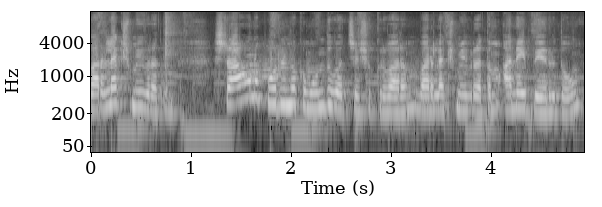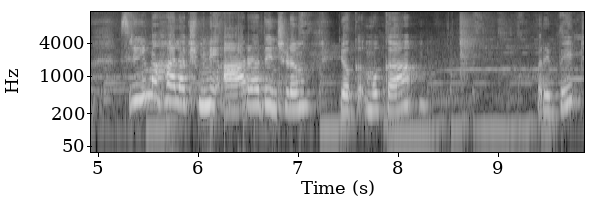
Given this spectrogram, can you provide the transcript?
వరలక్ష్మి వ్రతం. శ్రావణ పూర్ణిమకు ముందు వచ్చే శుక్రవారం వరలక్ష్మి వ్రతం అనే పేరుతో శ్రీ మహాలక్ష్మిని ఆరాధించడం యొక్క ఒక రిపీట్.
